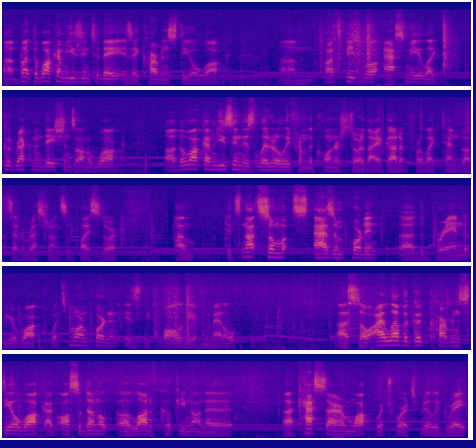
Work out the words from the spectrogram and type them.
Uh, but the wok I'm using today is a carbon steel wok. Um, lots of people ask me like good recommendations on a wok. Uh, the wok I'm using is literally from the corner store that I got it for like 10 bucks at a restaurant supply store. Um, it's not so much as important uh, the brand of your wok. What's more important is the quality of metal. Uh, so I love a good carbon steel wok. I've also done a, a lot of cooking on a, a, cast iron wok, which works really great.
